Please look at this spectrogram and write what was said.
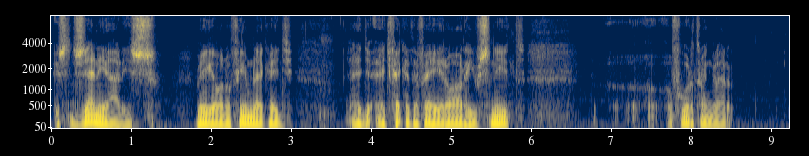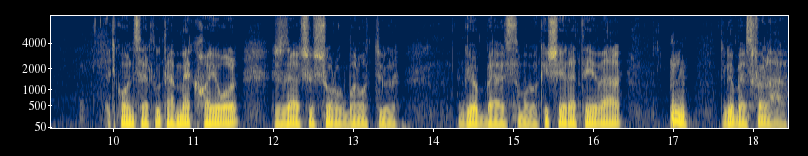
És zseniális vége van a filmnek, egy, egy, egy fekete-fehér archív snit, a Furtwängler egy koncert után meghajol, és az első sorokban ott ül Goebbels a maga kíséretével. Goebbels föláll,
